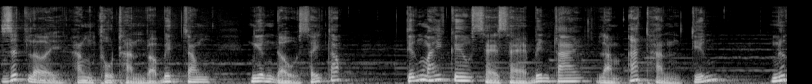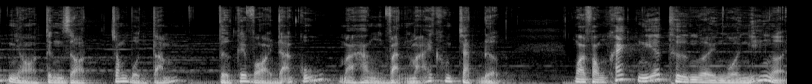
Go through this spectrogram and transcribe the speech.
Dứt lời Hằng thụt hẳn vào bên trong Nghiêng đầu sấy tóc. Tiếng máy kêu xè xè bên tai Làm át hẳn tiếng Nước nhỏ từng giọt trong bồn tắm Từ cái vòi đã cũ Mà Hằng vặn mãi không chặt được. Ngoài phòng khách Nghĩa thư người ngồi nghĩ ngợi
